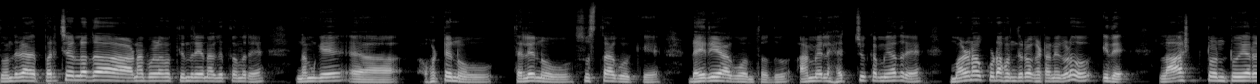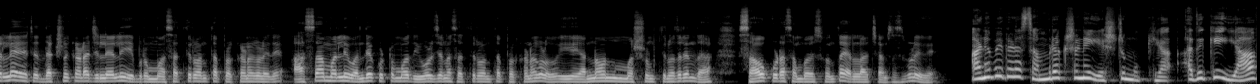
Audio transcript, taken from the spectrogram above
ಅಂದರೆ ಪರಿಚಯ ಇಲ್ಲದ ಅಣಬೆಗಳನ್ನು ತಿಂದರೆ ಏನಾಗುತ್ತೆ ಅಂದರೆ ನಮಗೆ ಹೊಟ್ಟೆ ನೋವು ತಲೆನೋವು ಸುಸ್ತಾಗೋಕೆ, ಡೈರಿ ಆಗುವಂಥದ್ದು, ಆಮೇಲೆ ಹೆಚ್ಚು ಕಮ್ಮಿ ಆದರೆ ಮರಣ ಕೂಡ ಹೊಂದಿರೋ ಘಟನೆಗಳು ಇದೆ. ಲಾಸ್ಟ್ ಒನ್ ಟೂ ಇಯರಲ್ಲೇ ದಕ್ಷಿಣ ಕನ್ನಡ ಜಿಲ್ಲೆಯಲ್ಲಿ ಇಬ್ಬರು ಮ ಸತ್ತಿರುವಂಥ ಪ್ರಕರಣಗಳಿದೆ. ಅಸ್ಸಾಮಲ್ಲಿ ಒಂದೇ ಕುಟುಂಬದ ಏಳು ಜನ ಸತ್ತಿರುವಂಥ ಪ್ರಕರಣಗಳು ಈ ಅನ್ನೋನ್ ಮಶ್ರೂಮ್ ತಿನ್ನೋದ್ರಿಂದ ಸಾವು ಕೂಡ ಸಂಭವಿಸುವಂಥ ಎಲ್ಲ ಚಾನ್ಸಸ್ಗಳು ಇವೆ. ಅಣಬೆಗಳ ಸಂರಕ್ಷಣೆ ಎಷ್ಟು ಮುಖ್ಯ? ಅದಕ್ಕೆ ಯಾವ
